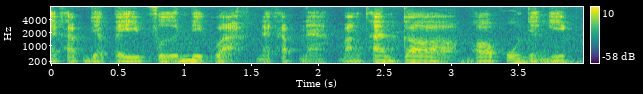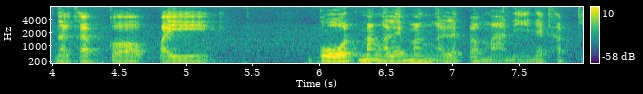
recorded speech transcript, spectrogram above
นะครับอย่าไปฝืนดีกว่านะครับนะ บางท่านก็พอพูดอย่างนี้นะครับ ก็ไปโกรธมั่งอะไรมั่งอะไรประมาณนี้นะครับ จ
